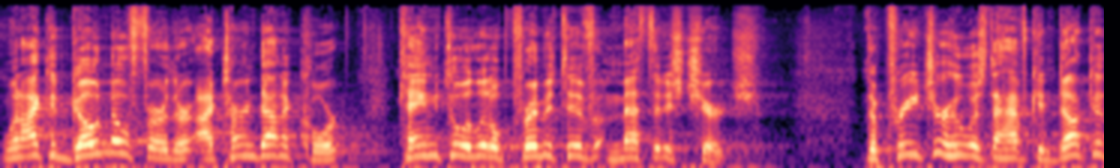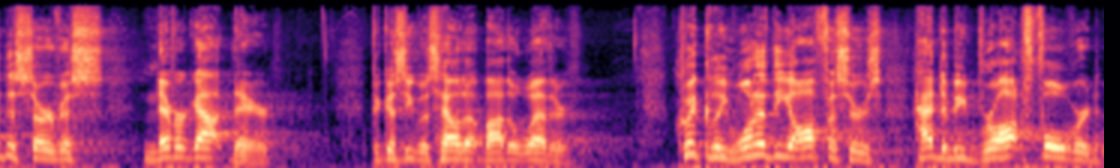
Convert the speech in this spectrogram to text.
When I could go no further, I turned down a court, came to a little primitive Methodist church. The preacher who was to have conducted the service never got there because he was held up by the weather. Quickly, one of the officers had to be brought forward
